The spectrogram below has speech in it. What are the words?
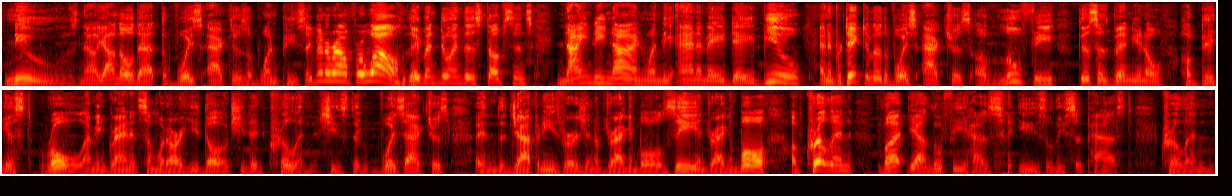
news. Now, y'all know that the voice actors of One Piece, they've been around for a while. They've been doing this stuff since 99 when the anime debuted, and in particular, the voice actress of Luffy, this has been, you know, her biggest role. I mean, granted, some would argue, dog, she did Krillin. She's the voice actress in the Japanese version of Dragon Ball Z and Dragon Ball of Krillin, but yeah, Luffy has easily surpassed Krillin.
